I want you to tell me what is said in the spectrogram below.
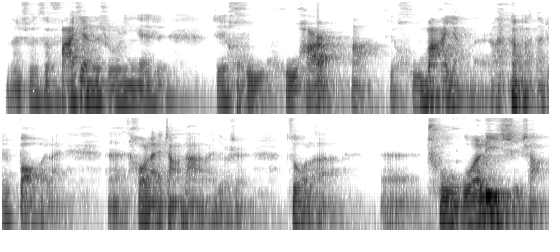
那说是发现的时候，应该是这虎虎孩儿啊，这虎妈养的，然后 把他这抱回来。呃，后来长大呢，就是做了呃楚国历史上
